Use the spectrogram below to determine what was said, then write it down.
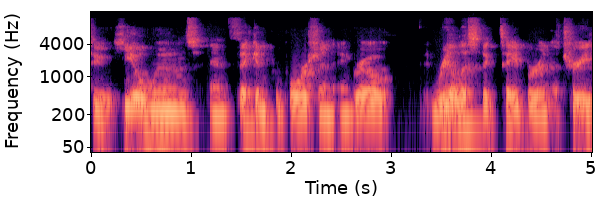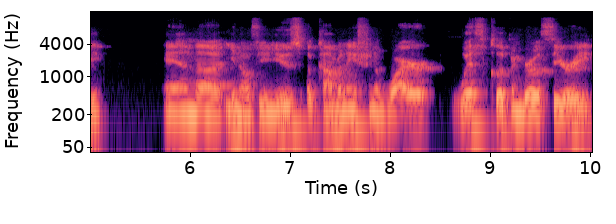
to heal wounds and thicken proportion and grow realistic taper in the tree. And uh, you know, if you use a combination of wire with clip and grow theory,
